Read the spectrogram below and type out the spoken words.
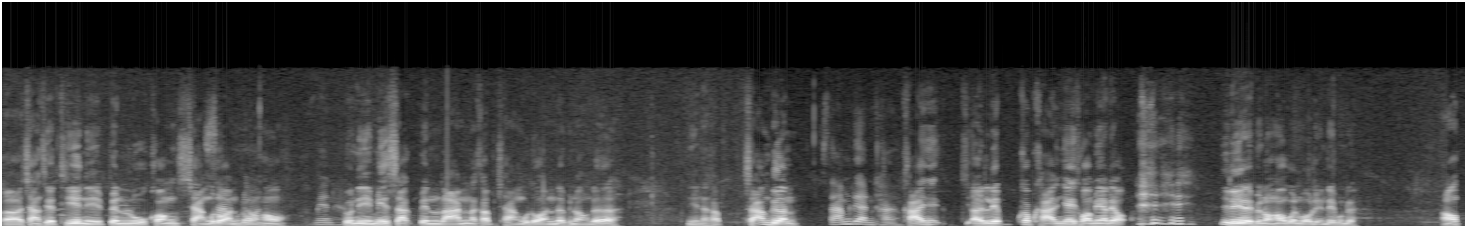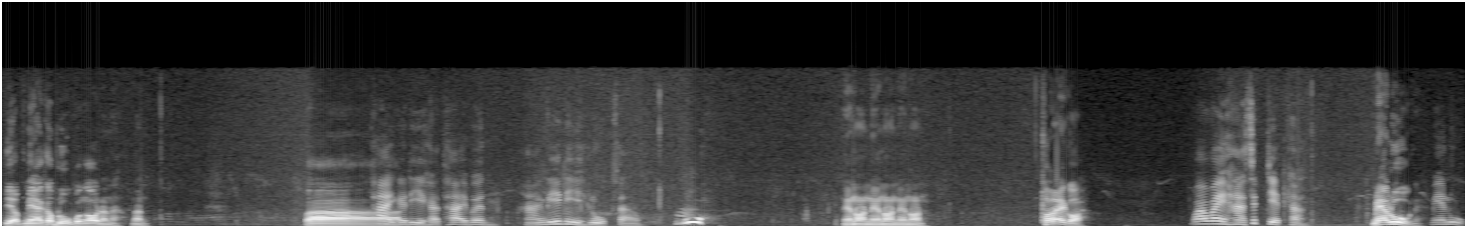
เอ่อช้างเศรษฐีนี่เป็นลูกของช้างอุดรช้างอุดรพี่น้องเฮาแม่นค่ะ ตัวนี้มีศักดิ์เป็นหลานนะครับช้างอุดรเด้อพี่น้องเด้อนี่นะครับสามเดือนสามเดือนค่ะขาเอ่อเล็บกับขาใหญ่ทอแม่แล้วอีหลีเลยพี่น้องเฮาเพิ่นเว้าเล่นได้เบิ่งเด้อเอาเปรียบแม่กับลูกเพิ่นเอานั่นน่ะนั่นปลาถ่ายก็ดีค่ะถ่ายเพิ่นหางดีดีๆลูกสาวอู้แน่นอนแน่นอนแน่นอน เท่าไหร่ก่อนว่าไว้ห้าสิบเจ็ดค่ะ แม่ลูกนี่แม่ลูก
